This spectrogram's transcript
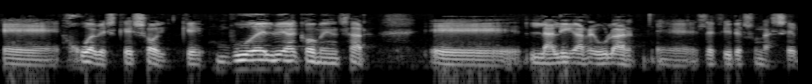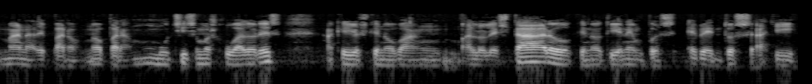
eh, jueves, que es hoy, que vuelve a comenzar eh, la liga regular, eh, es decir, es una semana de paro, ¿no? Para muchísimos jugadores, aquellos que no van al All-Star o que no tienen, pues, eventos allí.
